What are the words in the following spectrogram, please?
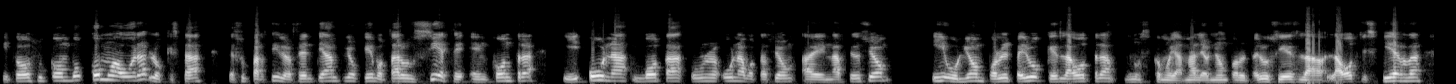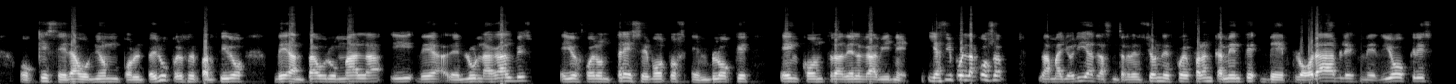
y todo su combo, como ahora lo que está de su partido, el Frente Amplio, que votaron siete en contra y una vota, una, votación en abstención y Unión por el Perú, que es la otra, no sé cómo llamarle Unión por el Perú, si es la, la otra izquierda o qué será Unión por el Perú, pero es el partido de Antauro Mala y de, de Luna Galvez. Ellos fueron 13 votos en bloque en contra del gabinete. Y así fue la cosa. La mayoría de las intervenciones fue francamente deplorables, mediocres.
